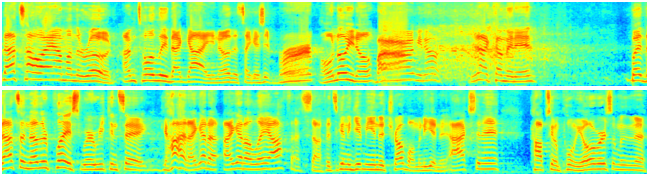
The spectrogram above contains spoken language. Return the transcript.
that's how I am on the road. I'm totally that guy, you know, that's like I say, burp. Oh, no, you don't. Burp, you know, you're not coming in. But that's another place where we can say, God, I gotta, I gotta lay off that stuff. It's gonna get me into trouble. I'm gonna get in an accident. Cop's gonna pull me over. Someone's gonna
